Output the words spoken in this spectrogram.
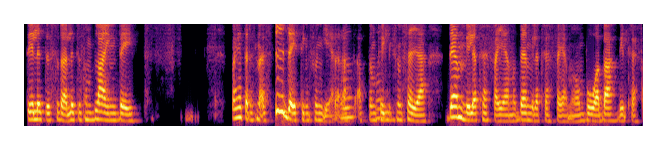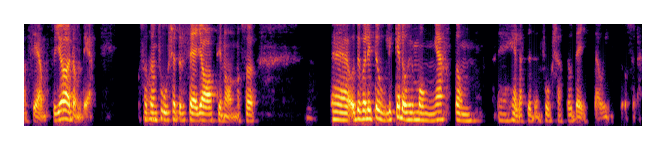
det är lite sådär, lite som blind date vad heter det, sån här speed dating fungerar. Mm, Att, att de mm. fick liksom säga den vill jag träffa igen och den vill jag träffa igen och om båda vill träffas igen så gör de det. Så att de Mm. fortsätter att säga ja till någon och så eh, och det var lite olika då hur många de eh, hela tiden fortsatte att dejta och inte och sådär.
